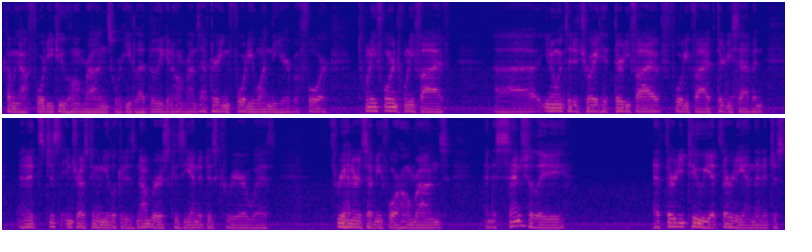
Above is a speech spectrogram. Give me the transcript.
coming off 42 home runs, where he led the league in home runs after hitting 41 the year before. 24 and 25. Uh, you know, went to Detroit, hit 35, 45, 37. And it's just interesting when you look at his numbers because he ended his career with 374 home runs. And essentially, at 32, he hit 30, and then it just,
